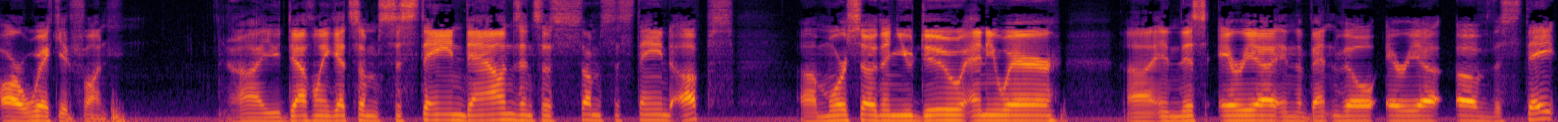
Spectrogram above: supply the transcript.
are wicked fun. Uh, you definitely get some sustained downs and so some sustained ups, uh, more so than you do anywhere uh, in this area, in the Bentonville area of the state.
